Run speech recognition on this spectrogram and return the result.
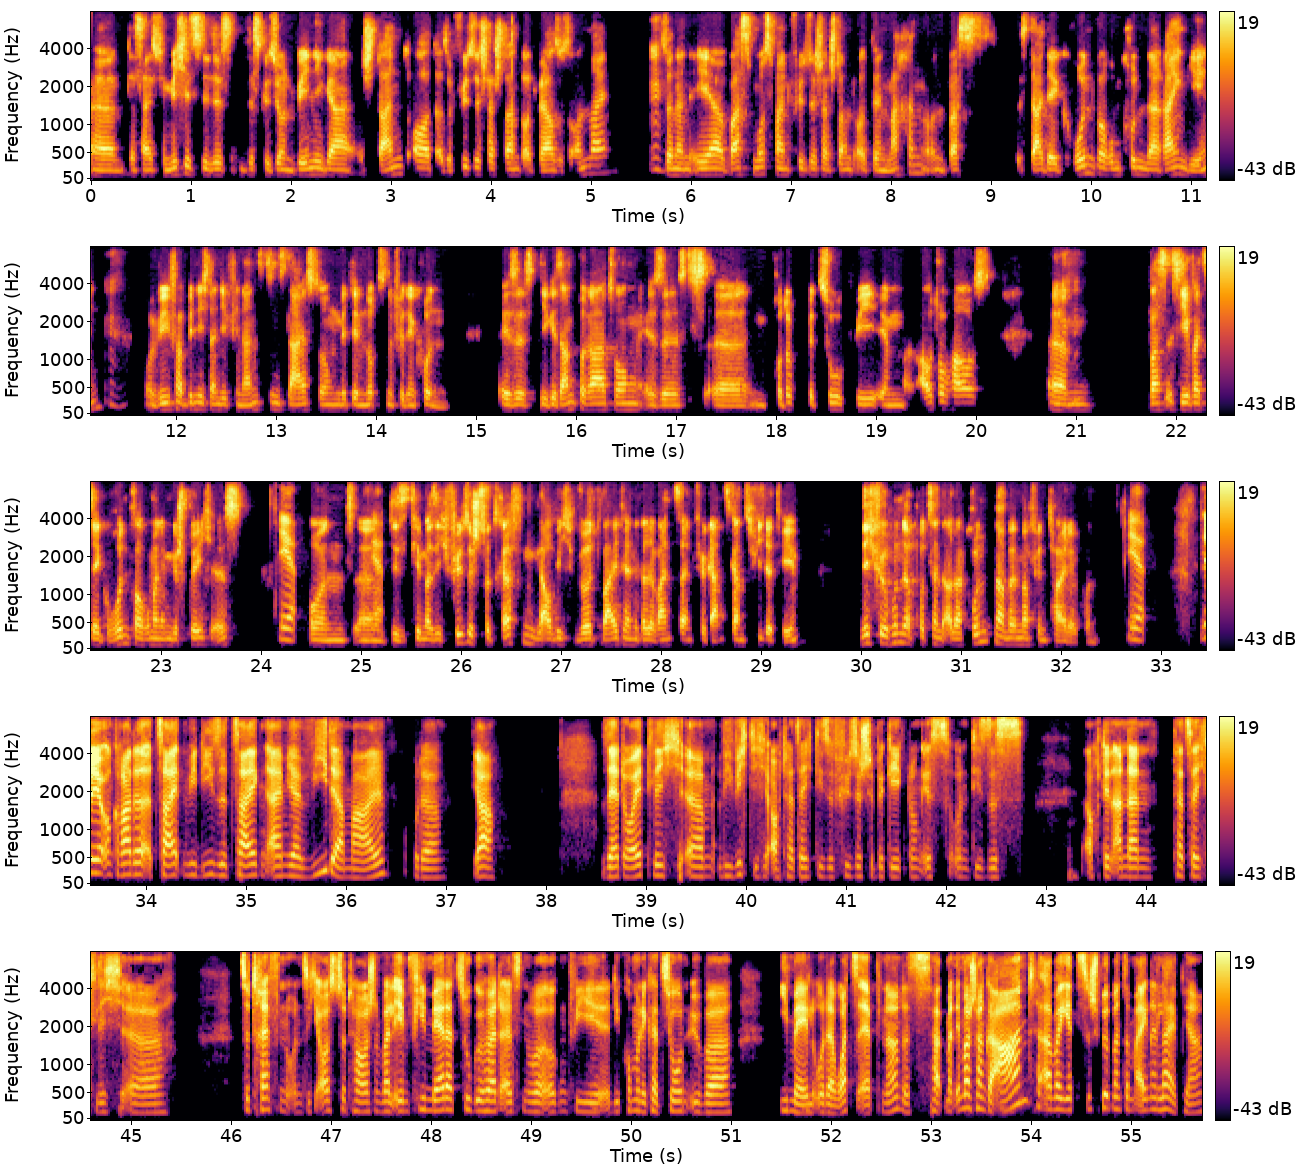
Äh, das heißt, für mich ist die Dis Diskussion weniger Standort, also physischer Standort versus online, mhm. sondern eher, was muss mein physischer Standort denn machen und was ist da der Grund, warum Kunden da reingehen mhm. und wie verbinde ich dann die Finanzdienstleistung mit dem Nutzen für den Kunden? Ist es die Gesamtberatung? Ist es äh, ein Produktbezug wie im Autohaus? Ähm, mhm. was ist jeweils der Grund, warum man im Gespräch ist? Ja. Und äh, ja. dieses Thema, sich physisch zu treffen, glaube ich, wird weiterhin relevant sein für ganz, ganz viele Themen. Nicht für 100 Prozent aller Kunden, aber immer für einen Teil der Kunden. Ja. Naja, und gerade Zeiten wie diese zeigen einem ja wieder mal oder ja, sehr deutlich, ähm, wie wichtig auch tatsächlich diese physische Begegnung ist und dieses auch den anderen tatsächlich äh, zu treffen und sich auszutauschen, weil eben viel mehr dazu gehört als nur irgendwie die Kommunikation über E-Mail oder WhatsApp. Ne? Das hat man immer schon geahnt, aber jetzt spürt man es am eigenen Leib, ja.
